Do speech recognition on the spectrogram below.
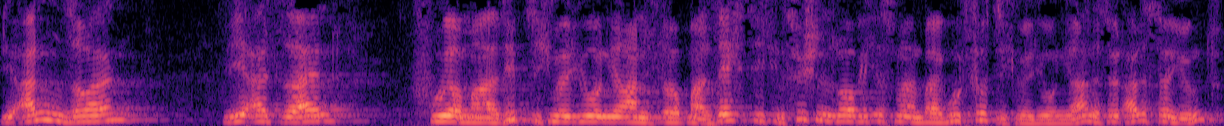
Die anderen sollen wie alt sein? Früher mal 70 Millionen Jahren, ich glaube mal 60, inzwischen glaube ich ist man bei gut 40 Millionen Jahren. Das wird alles verjüngt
